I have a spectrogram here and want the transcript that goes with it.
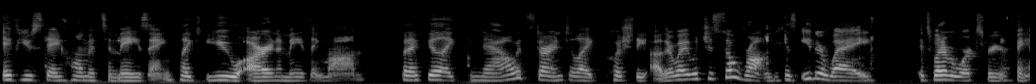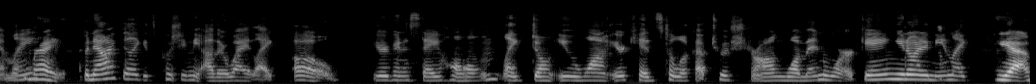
if you stay home it's amazing. Like you are an amazing mom. But I feel like now it's starting to like push the other way, which is so wrong because either way it's whatever works for your family. Right. But now I feel like it's pushing the other way like, "Oh, you're going to stay home. Like don't you want your kids to look up to a strong woman working?" You know what I mean? Like yeah.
